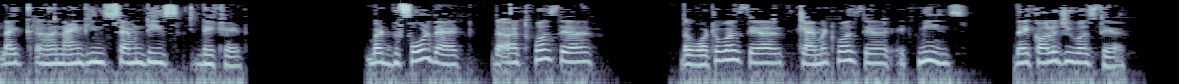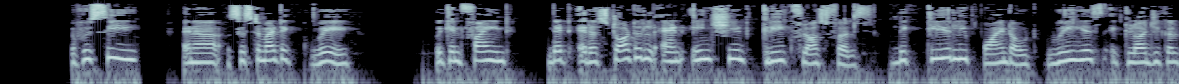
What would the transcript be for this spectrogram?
like uh, 1970s decade. But before that, the earth was there, the water was there, climate was there. It means the ecology was there. If we see in a systematic way, we can find that Aristotle and ancient Greek philosophers, they clearly point out various ecological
